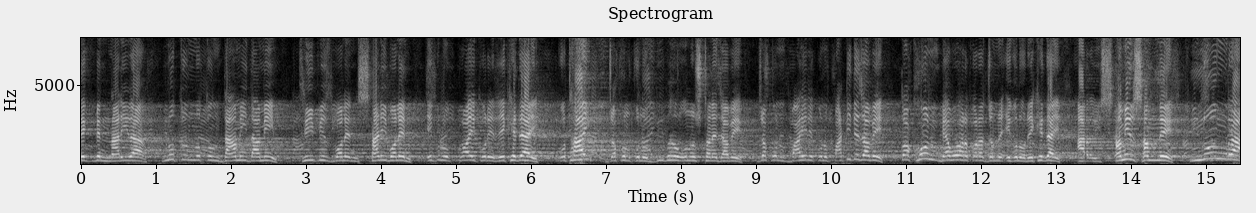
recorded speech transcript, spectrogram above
দেখবেন নারীরা নতুন নতুন দামি দামি থ্রি পিস বলেন, শাড়ি বলেন, এগুলো ক্রয় করে রেখে দেয়। কোথায়? যখন কোনো বিবাহ অনুষ্ঠানে যাবে, যখন বাইরে কোনো পার্টিতে যাবে, তখন ব্যবহার করার জন্য এগুলো রেখে দেয়। আর ওই স্বামীর সামনে নোংরা,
